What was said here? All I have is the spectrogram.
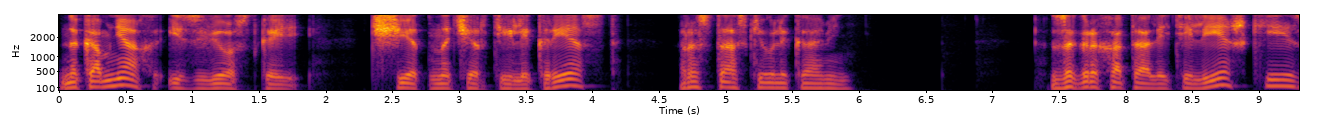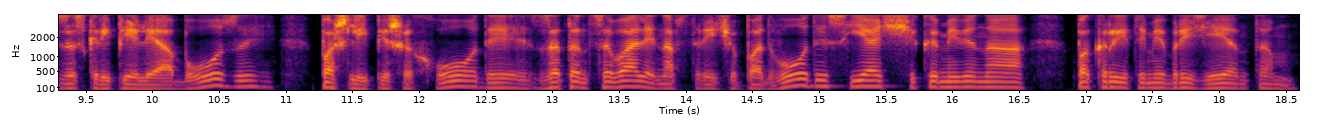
На камнях и звездкой тщетно чертили крест, растаскивали камень. Загрохотали тележки, заскрипели обозы, пошли пешеходы, затанцевали навстречу подводы с ящиками вина, покрытыми брезентом,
